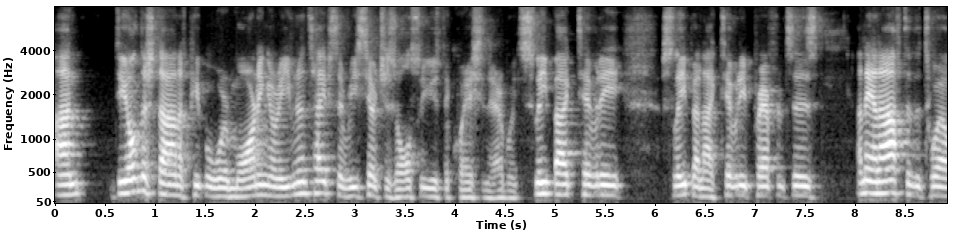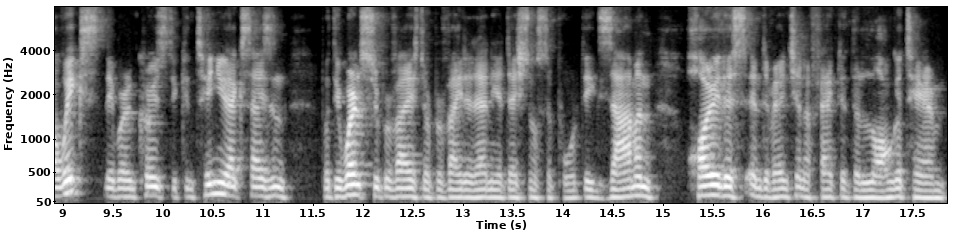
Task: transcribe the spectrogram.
And do you understand if people were morning or evening types? The researchers also used a questionnaire about sleep activity, sleep and activity preferences. And then after the 12 weeks, they were encouraged to continue exercising, but they weren't supervised or provided any additional support to examine how this intervention affected the longer term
